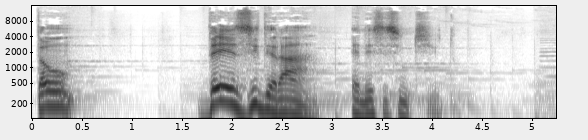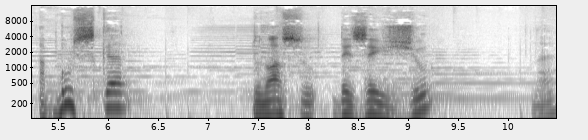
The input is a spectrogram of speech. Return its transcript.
Então, desiderar é nesse sentido a busca do nosso desejo, né?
